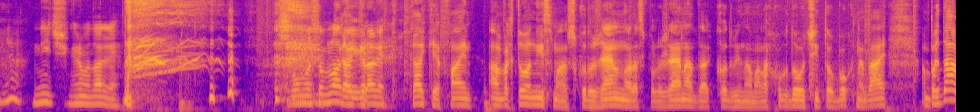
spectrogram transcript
Ja, nič, gremo dalje. bomo še mladi igrali. Kaj je fajn, ampak to nismo škodoželjno razpoloženi, da kot bi nam lahko kdo očital, bog ne daj. Ampak da,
